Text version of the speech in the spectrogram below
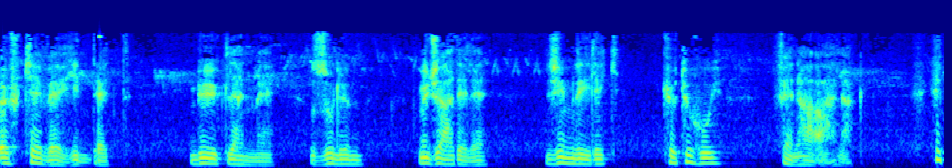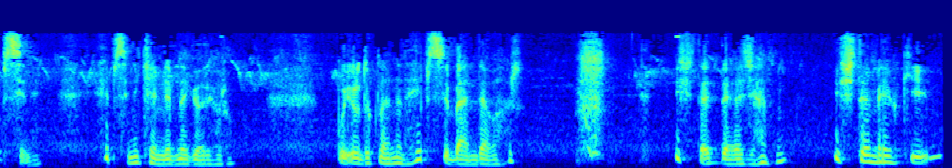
öfke ve hiddet, büyüklenme, zulüm, mücadele, cimrilik, kötü huy, fena ahlak. Hepsini, hepsini kendimde görüyorum. Buyurduklarının hepsi bende var. İşte derecem, işte mevkiim.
